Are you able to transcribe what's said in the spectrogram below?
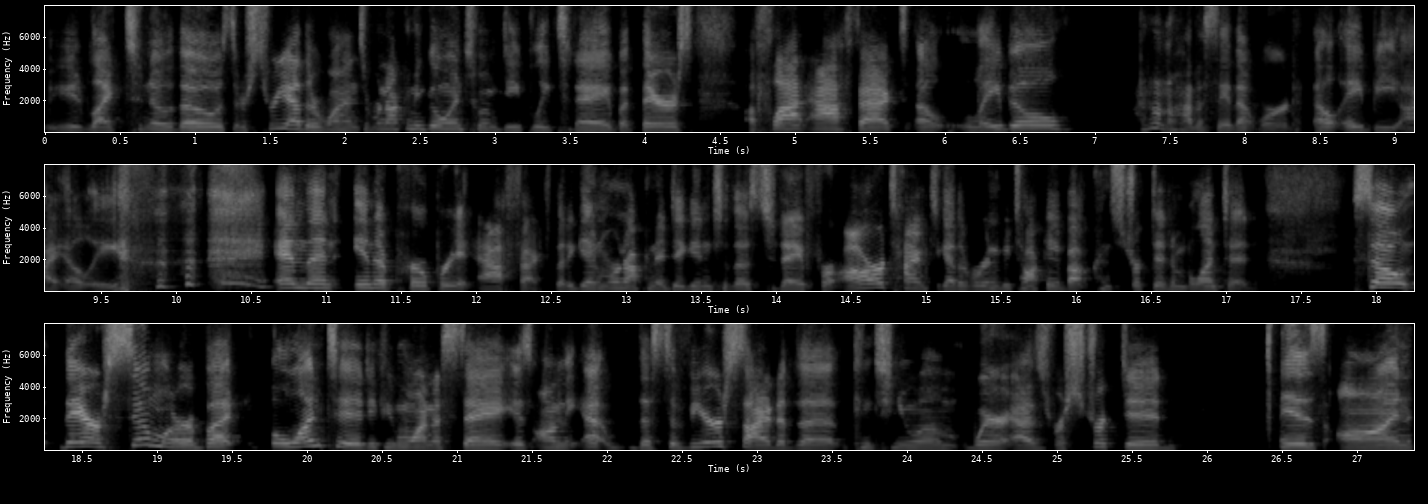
you'd like to know those, there's three other ones. We're not going to go into them deeply today, but there's a flat affect, a labial I don't know how to say that word, L A B I L E, and then inappropriate affect. But again, we're not going to dig into those today. For our time together, we're going to be talking about constricted and blunted. So they are similar, but blunted, if you want to say, is on the the severe side of the continuum, whereas restricted is on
